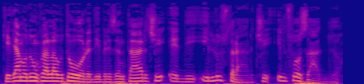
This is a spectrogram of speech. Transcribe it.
Chiediamo dunque all'autore di presentarci e di illustrarci il suo saggio.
